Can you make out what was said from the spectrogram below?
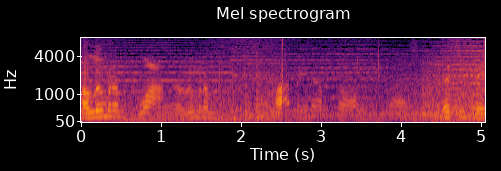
aluminum block or aluminum. Oddly enough, um, this is the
